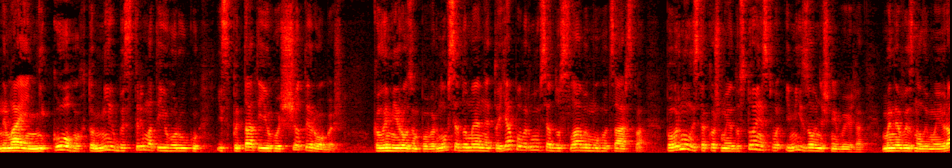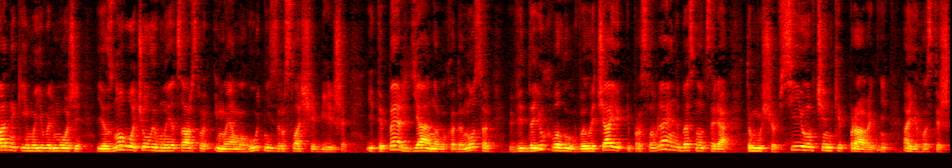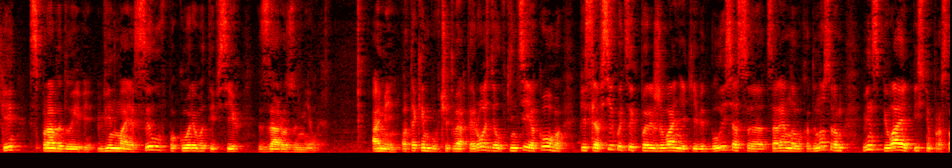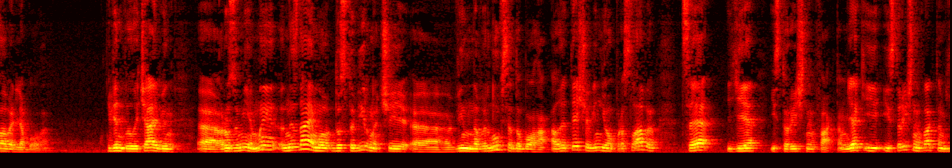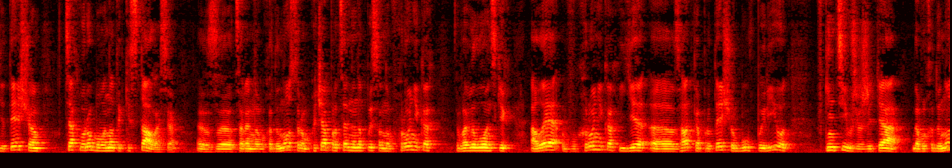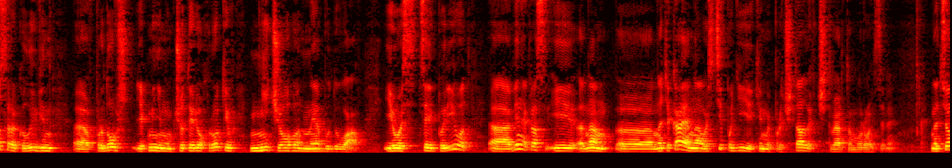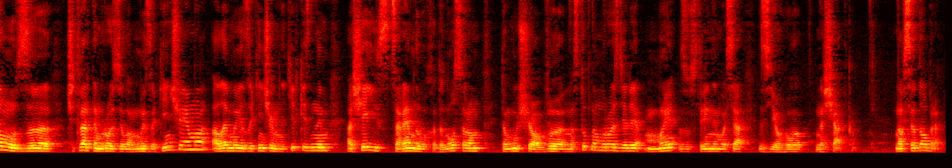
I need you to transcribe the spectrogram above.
Немає нікого, хто міг би стримати його руку і спитати його, що ти робиш. Коли мій розум повернувся до мене, то я повернувся до слави мого царства. Повернулись також моє достоїнство і мій зовнішній вигляд. Мене визнали мої радники і мої вельможі. Я знову очолив моє царство, і моя могутність зросла ще більше. І тепер я, Навуходоносор, віддаю хвалу, величаю і прославляю небесного царя, тому що всі його вчинки праведні, а його стежки справедливі. Він має силу впокорювати всіх зарозумілих. Амінь. Отаким був четвертий розділ, в кінці якого, після всіх оцих переживань, які відбулися з царем Навуходоносором, він співає пісню про слави для Бога. Він величає, він е, розуміє. Ми не знаємо достовірно, чи е, він навернувся до Бога, але те, що він його прославив, це є історичним фактом. Як і історичним фактом є те, що ця хвороба вона таки сталася з царем Навуходоносором, хоча про це не написано в хроніках вавилонських, але в хроніках є е, згадка про те, що був період в кінці вже життя Навуходоносора, коли він е, впродовж як мінімум 4 років нічого не будував. І ось цей період е, він якраз і нам е, натякає на ось ці події, які ми прочитали в четвертому розділі. На цьому з четвертим розділом ми закінчуємо, але ми закінчуємо не тільки з ним, а ще й з царем Навуходоносором, тому що в наступному розділі ми зустрінемося з його нащадком. На все добре!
